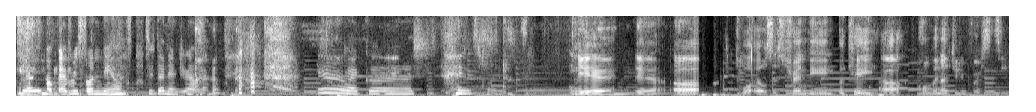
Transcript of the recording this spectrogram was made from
tearing up every Sunday on Twitter Nigeria. I'm like, yeah, my gosh, it's funny. Yeah, yeah. Uh, what else is trending? Okay, uh, Covenant University.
